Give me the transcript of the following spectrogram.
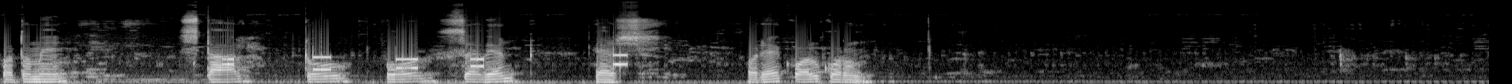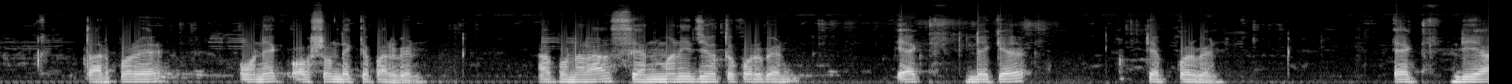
প্রথমে star two four seven hash করে কল করুন। তারপরে অনেক অপশন দেখতে পারবেন। আপনারা সেন্ড মানি যেহেতু করবেন, এক লেখে ট্যাপ করবেন। এক দিয়া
